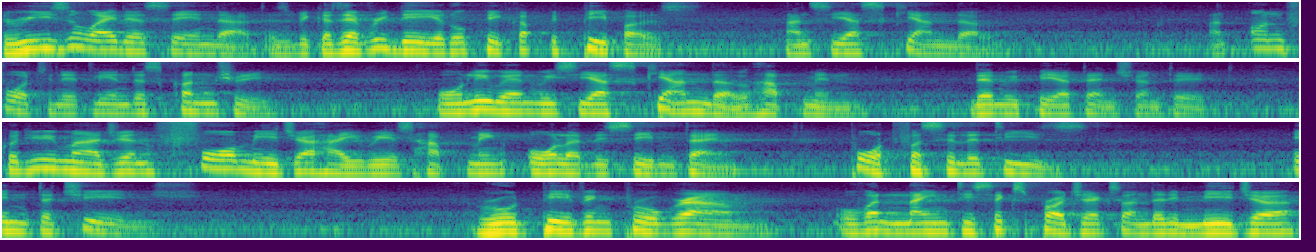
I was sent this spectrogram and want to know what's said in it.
The reason why they're saying that is because every day you don't pick up the papers and see a scandal. And unfortunately, in this country, only when we see a scandal happening, then we pay attention to it. Could you imagine four major highways happening all at the same time? Port facilities, interchange, road paving program, over 96 projects under the major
